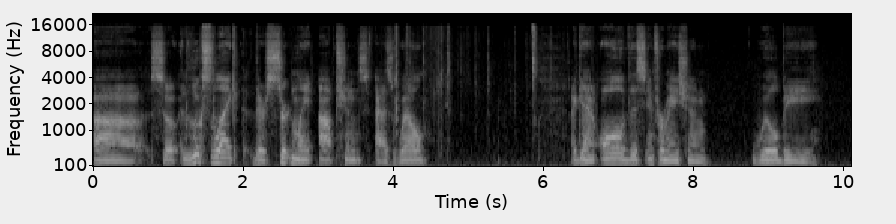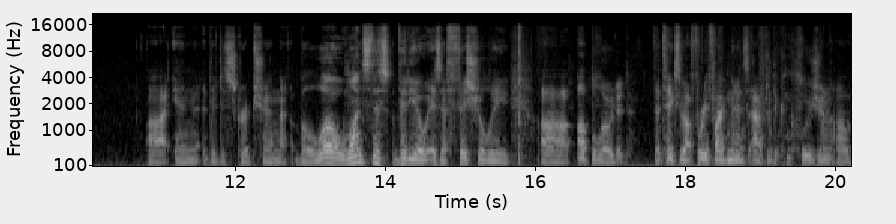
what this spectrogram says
Uh, so it looks like there's certainly options as well. Again, all of this information will be uh, in the description below once this video is officially uh, uploaded. That takes about 45 minutes after the conclusion of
